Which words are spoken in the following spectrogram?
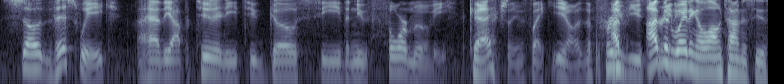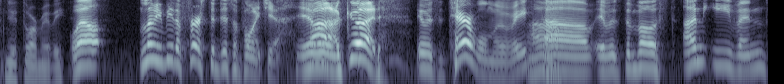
So this week, I had the opportunity to go see the new Thor movie. Okay. Actually, it was like you know the I've, preview. I've been waiting a long time to see this new Thor movie. Well, let me be the first to disappoint you. It Ah, was good. It was a terrible movie. Ah. Um, it was the most uneven,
